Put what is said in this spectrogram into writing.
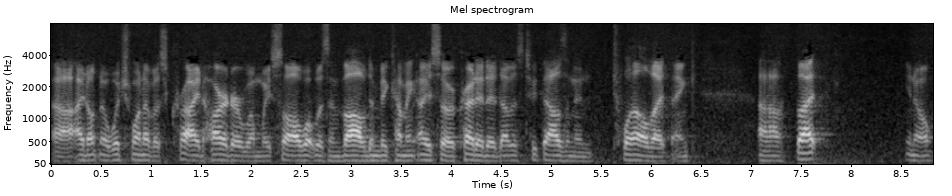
Uh, I don't know which one of us cried harder when we saw what was involved in becoming ISO accredited. That was 2012, I think. Uh, but, you know,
